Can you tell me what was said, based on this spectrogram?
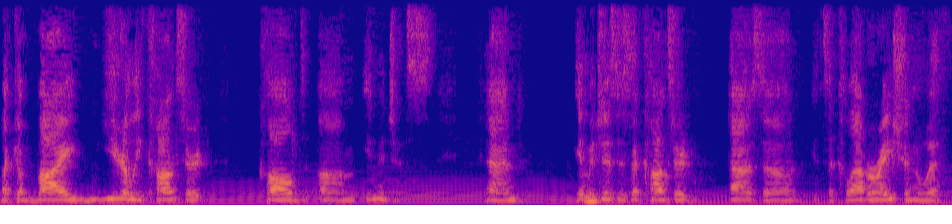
like a bi yearly concert called um, Images. And Images is a concert as a, it's a collaboration with,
